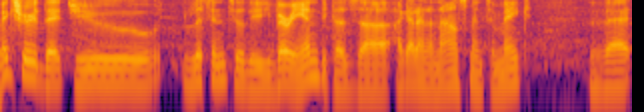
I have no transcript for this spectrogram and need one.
Make sure that you listen to the very end because uh, I got an announcement to make that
